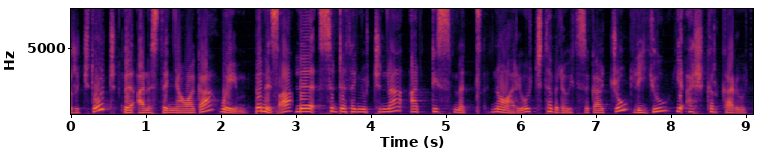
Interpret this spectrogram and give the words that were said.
ድርጅቶች በአነስተኛ ዋጋ ወይም በነጻ ለስደተኞችና አዲስ መጤ ነዋሪዎች ተብለው የተዘጋጁ ልዩ የአሽከርካሪዎች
